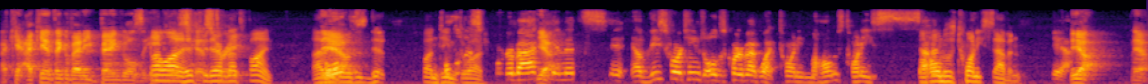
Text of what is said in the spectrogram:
I can't I can't think of any Bengals Eagles a lot of history, history. there. that's fine. I yeah. think those fun teams oldest to watch. Quarterback yeah. in this of these four teams, oldest quarterback what? Twenty Mahomes, twenty seven. Mahomes was twenty seven. Yeah. Yeah. Yeah.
